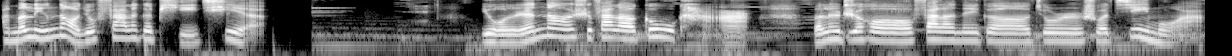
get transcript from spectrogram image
俺们领导就发了个脾气。有的人呢是发了购物卡，完了之后发了那个，就是说寂寞啊。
